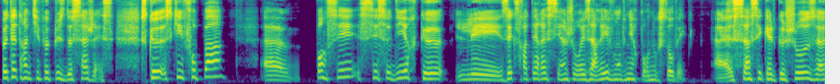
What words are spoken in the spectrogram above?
Peut-être un petit peu plus de sagesse. Ce que ce qu'il ne faut pas euh, penser, c'est se dire que les extraterrestres, si un jour ils arrivent, vont venir pour nous sauver. Euh, ça, c'est quelque chose euh,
